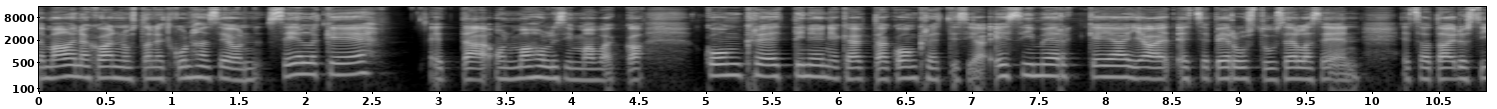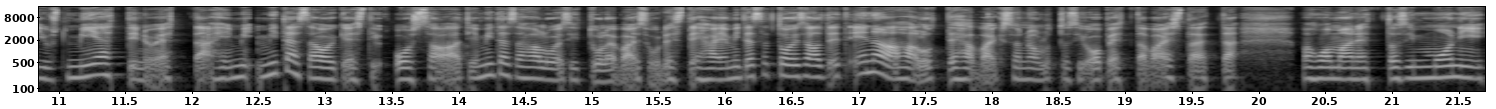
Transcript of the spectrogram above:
että mä aina kannustan, että kunhan se on selkeä, että on mahdollisimman vaikka konkreettinen ja käyttää konkreettisia esimerkkejä ja että et se perustuu sellaiseen, että sä oot aidosti just miettinyt, että hei, mi- mitä sä oikeasti osaat ja mitä sä haluaisit tulevaisuudessa tehdä ja mitä sä toisaalta et enää halua tehdä, vaikka se on ollut tosi opettavaista, että mä huomaan, että tosi moni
